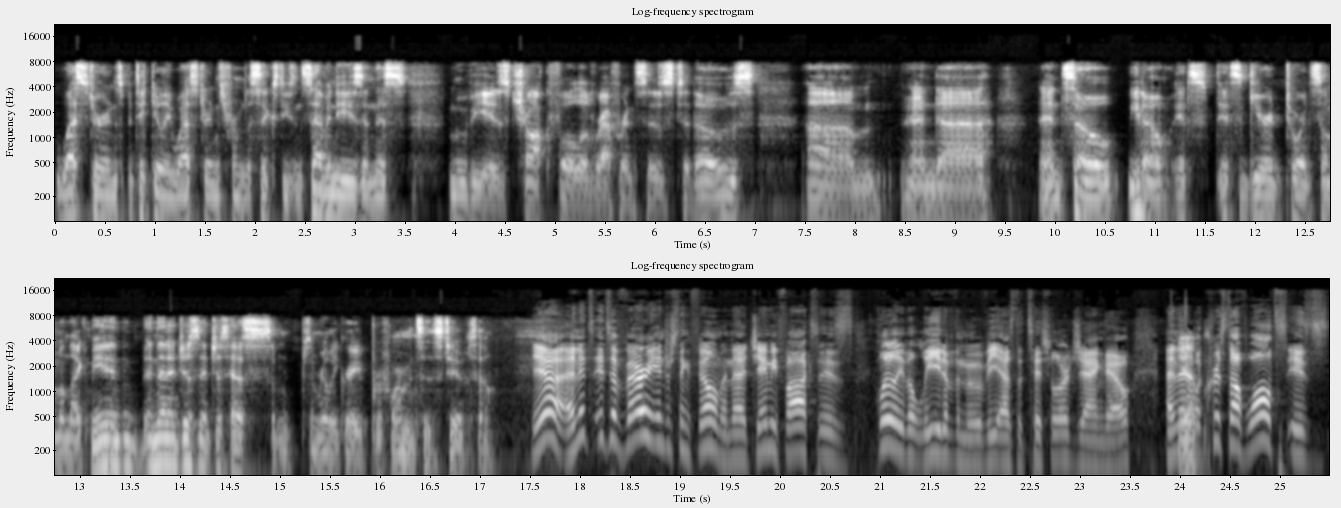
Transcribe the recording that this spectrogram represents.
westerns, particularly westerns from the 60s and 70s, and this movie is chock full of references to those. Um, and uh, and so you know, it's it's geared towards someone like me, and and then it just it just has some some really great performances too. So. Yeah, and it's it's a very interesting film in that Jamie Foxx is clearly the lead of the movie as the titular Django, and then. Christoph Waltz is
